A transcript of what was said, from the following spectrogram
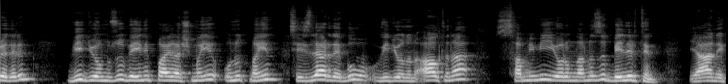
ederim. Videomuzu beğenip paylaşmayı unutmayın. Sizler de bu videonun altına samimi yorumlarınızı belirtin. Yani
